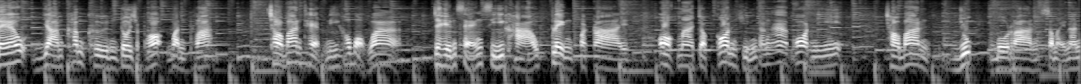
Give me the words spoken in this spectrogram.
แล้วยามค่ำคืนโดยเฉพาะวันพระ ชาวบ้านแถบนี้เขาบอกว่าจะเห็นแสงสีขาวเปล่งประกาย ออกมาจากก้อนหินทั้ง 5 ก้อนนี้ ชาวบ้านยุค โบราณสมัยนั้น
